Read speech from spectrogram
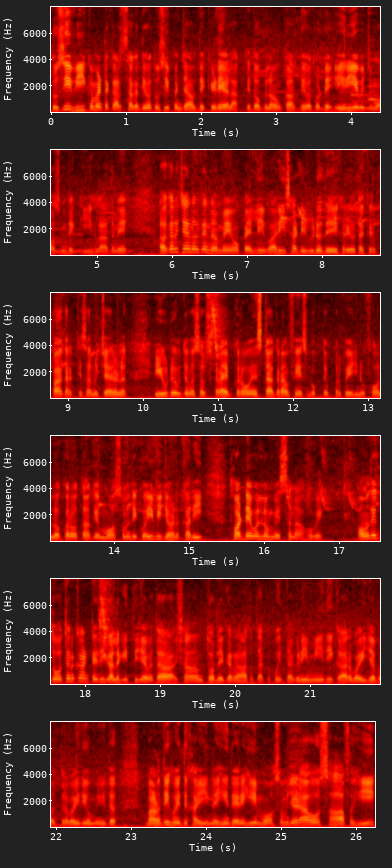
ਤੁਸੀਂ ਵੀ ਕਮੈਂਟ ਕਰ ਸਕਦੇ ਹੋ, ਤੁਸੀਂ ਪੰਜਾਬ ਦੇ ਕਿਹੜੇ ਇਲਾਕੇ ਤੋਂ ਬਿਲੋਂਗ ਕਰਦੇ ਹੋ, ਤੁਹਾਡੇ ਏਰੀਆ ਵਿੱਚ ਮੌਸਮ ਦੇ ਕੀ ਹਾਲਾਤ ਨੇ। ਅਗਰ ਚੈਨਲ ਤੇ ਨਵੇਂ ਹੋ, ਪਹਿਲੀ ਵਾਰੀ ਸਾਡੀ ਵੀਡੀਓ ਦੇਖ ਰਹੇ ਹੋ, ਤਾਂ ਕਿਰਪਾ ਕਰਕੇ ਸਾਨੂੰ ਚੈਨਲ YouTube ਤੇ ਸਬਸਕ੍ਰਾਈਬ ਕਰੋ, Instagram, Facebook ਦੇ ਉੱਪਰ ਪੇਜ ਨੂੰ ਫੋਲੋ ਕਰੋ, ਤਾਂ ਕਿ ਮੌਸਮ ਦੀ ਕੋਈ ਵੀ ਜਾਣਕਾਰੀ ਤੁਹਾਡੇ ਵੱਲੋਂ ਮਿਸ ਨਾ ਹੋਵੇ। ਆਉਂਦੇ 2-3 ਘੰਟੇ ਦੀ ਗੱਲ ਕੀਤੀ ਜਾਵੇ ਤਾਂ ਸ਼ਾਮ ਤੋਂ ਲੈ ਕੇ ਰਾਤ ਤੱਕ ਕੋਈ ਤਗੜੀ ਮੀਂਹ ਦੀ ਕਾਰਵਾਈ ਜਾਂ ਬੱਦਲਬਾਈ ਦੀ ਉਮੀਦ ਬਣਦੀ ਹੋਈ ਦਿਖਾਈ ਨਹੀਂ ਦੇ ਰਹੀ। ਮੌਸਮ ਜਿਹੜਾ ਉਹ ਸਾਫ਼ ਹੀ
